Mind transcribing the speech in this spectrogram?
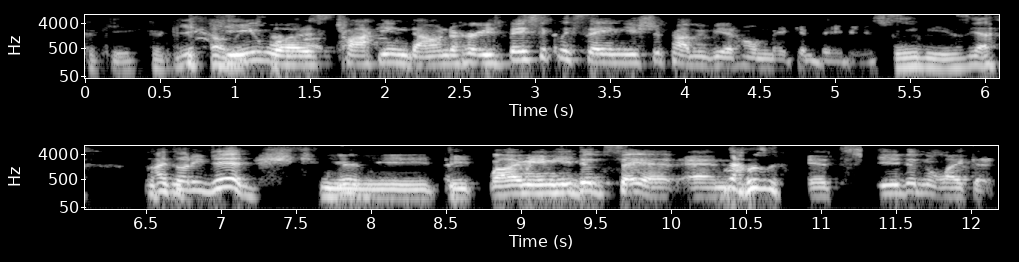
Cookie, Cookie. I He like, was talking down to her. He's basically saying you should probably be at home making babies. babies. Yeah. I thought he did. He, he- well, I mean, he did say it, and was it's she didn't like it.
